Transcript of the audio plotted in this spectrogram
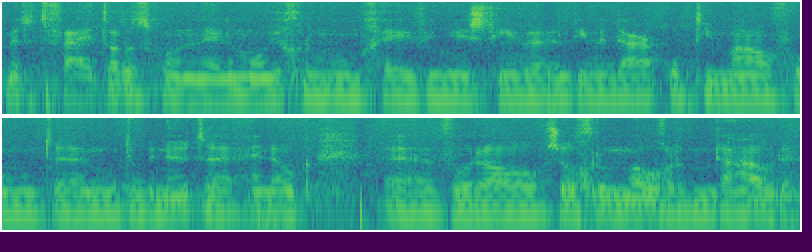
met het feit dat het gewoon een hele mooie groene omgeving is die we, die we daar optimaal voor moeten, moeten benutten. En ook vooral zo groen mogelijk moeten houden.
